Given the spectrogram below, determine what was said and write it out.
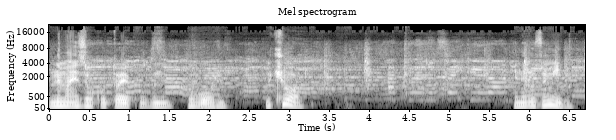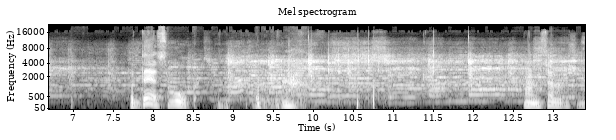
Немає звуку то, як вони говорять. Ну чого? Я не розумію. От де звук? А, ну це вирішили.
